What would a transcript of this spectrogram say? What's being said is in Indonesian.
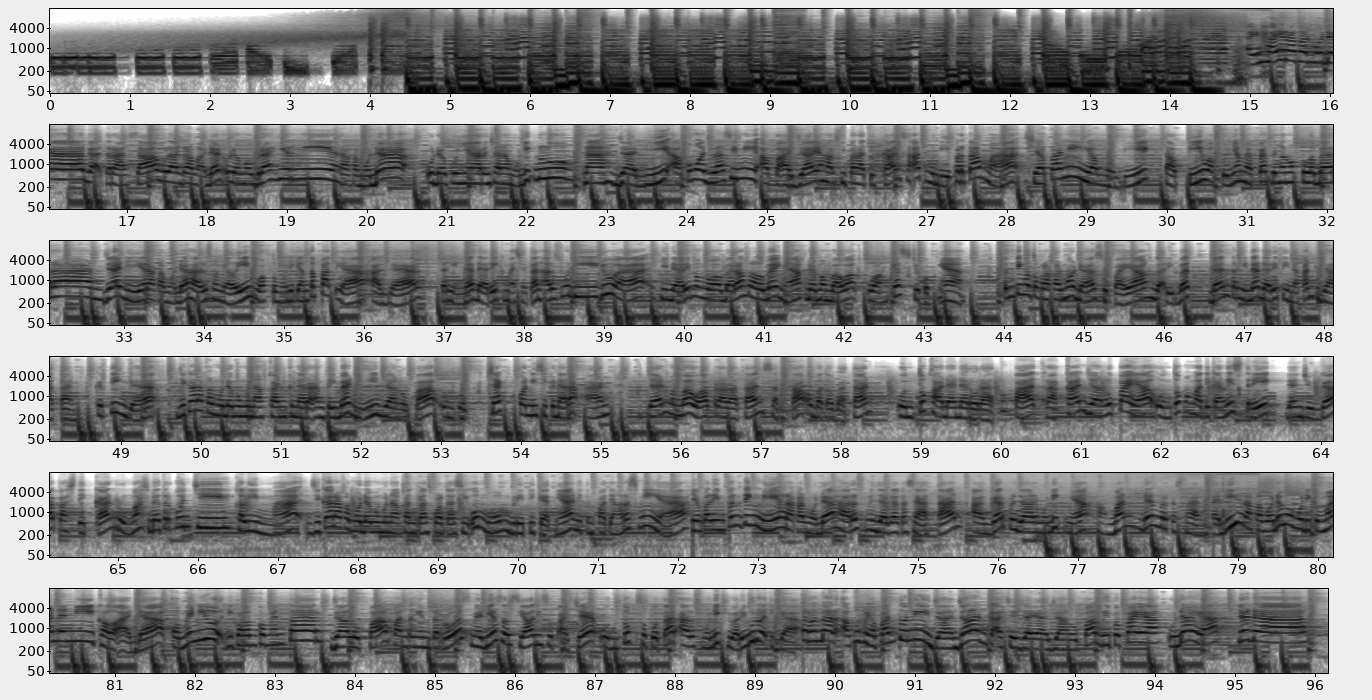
Thank you. Terasa bulan Ramadan udah mau berakhir nih. Raka muda udah punya rencana mudik belum? Nah, jadi aku mau jelasin nih apa aja yang harus diperhatikan saat mudik. Pertama, siapa nih yang mudik tapi waktunya mepet dengan waktu lebaran? Jadi, Raka muda harus memilih waktu mudik yang tepat ya agar terhindar dari kemacetan arus mudik. Dua, hindari membawa barang terlalu banyak dan membawa uang cash secukupnya. Penting untuk rakan moda supaya nggak ribet dan terhindar dari tindakan kejahatan. Ketiga, jika rakan moda menggunakan kendaraan pribadi, jangan lupa untuk cek kondisi kendaraan dan membawa peralatan serta obat-obatan untuk keadaan darurat. 4. Rakan jangan lupa ya untuk mematikan listrik dan juga pastikan rumah sudah terkunci. Kelima, jika rakan muda menggunakan transportasi umum, beli tiketnya di tempat yang resmi ya. Yang paling penting nih, rakan muda harus menjaga kesehatan agar perjalanan mudiknya aman dan berkesan. Jadi, rakan muda mau mudik ke mana nih? Kalau ada, komen yuk di kolom komentar. Jangan lupa pantengin terus media sosial di Sub Aceh untuk seputar arus mudik 2023. Bentar, aku punya pantun nih. Jalan-jalan ke Aceh Jaya. Jangan lupa beli pepaya. Udah ya, dadah!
